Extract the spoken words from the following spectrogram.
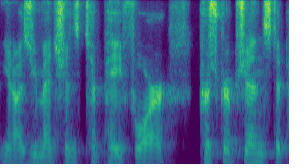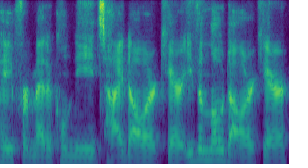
you know, as you mentioned, to pay for prescriptions, to pay for medical needs, high dollar care, even low dollar care.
